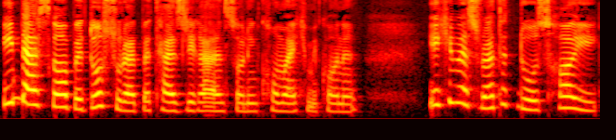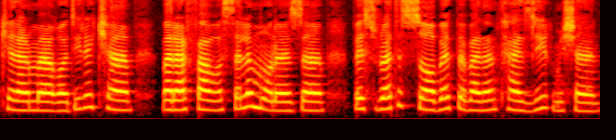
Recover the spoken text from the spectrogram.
این دستگاه به دو صورت به تزریق انسولین کمک می‌کنه. یکی به صورت دوزهایی که در مقادیر کم و در فواصل منظم به صورت ثابت به بدن تزریق میشن.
